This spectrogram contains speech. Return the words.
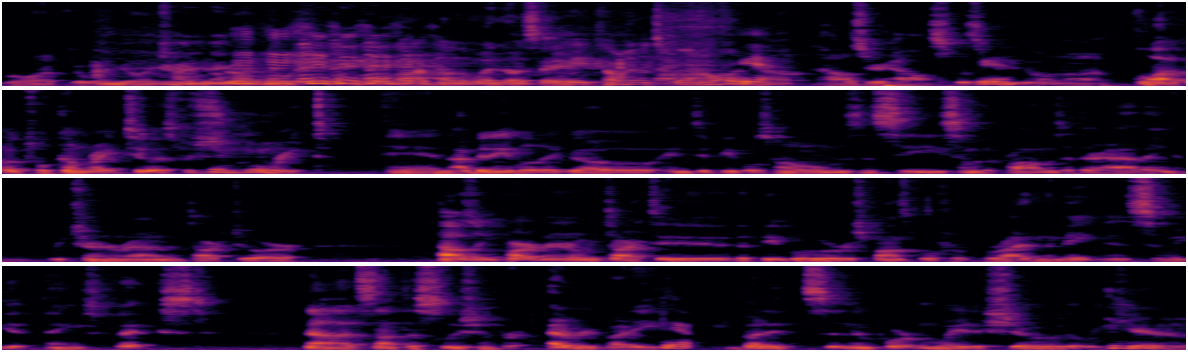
rolling up their window and trying to drive away. and we'll knock on the window and say, "Hey, tell me what's going on. Yeah. How's your house? What's Yeah. been going on?" A lot of folks will come right to us, which is Mhm. great. And I've been able to go into people's homes and see some of the problems that they're having, and we turn around and talk to our housing partner and we talk to the people who are responsible for providing the maintenance and we get things fixed. Now, that's not the solution for everybody, Yep. but it's an important way to show that we Mhm. care.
